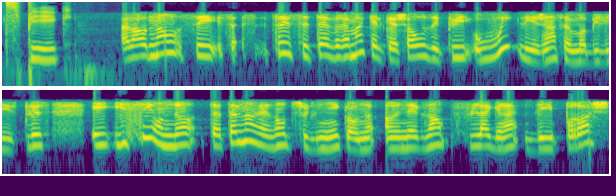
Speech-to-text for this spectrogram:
typique. Alors non, c'est c'était vraiment quelque chose. Et puis oui, les gens se mobilisent plus. Et ici, on a totalement raison de souligner qu'on a un exemple flagrant des proches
